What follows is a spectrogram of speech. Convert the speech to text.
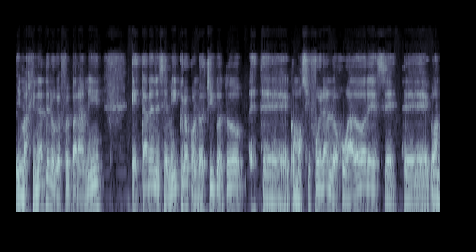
imagínate lo que fue para mí estar en ese micro con los chicos todo este, como si fueran los jugadores este, con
